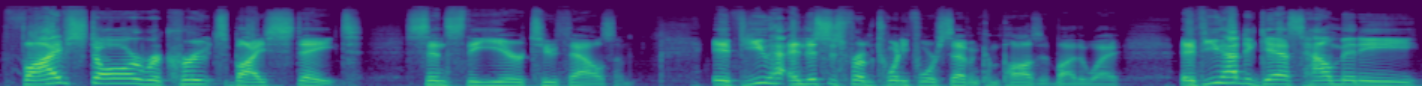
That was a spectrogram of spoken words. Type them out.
Five star recruits by state since the year 2000. If you ha- and this is from 24 7 composite, by the way. If you had to guess how many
